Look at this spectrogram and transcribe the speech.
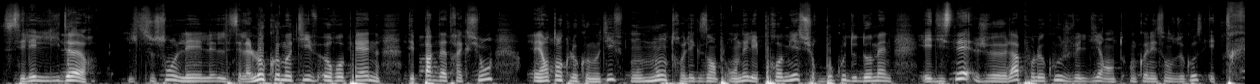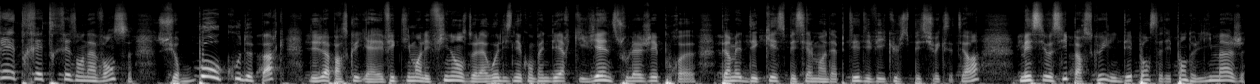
c'est les leaders. Ce sont les- c'est la locomotive européenne des parcs d'attractions. Et en tant que locomotive, on montre l'exemple. On est les premiers sur beaucoup de domaines. Et Disney, je, là pour le coup, je vais le dire en, connaissance de cause, est très très très en avance sur beaucoup de parcs. Déjà parce qu'il y a effectivement les finances de la Walt Disney Company d'air qui viennent soulager pour euh, permettre des quais spécialement adaptés, des véhicules spéciaux, etc. Mais c'est aussi parce qu'il dépend, ça dépend de l'image.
